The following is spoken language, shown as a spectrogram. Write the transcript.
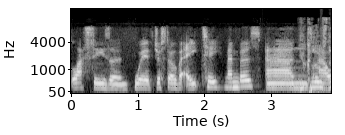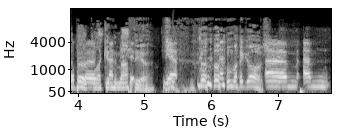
last season with just over 80 members, and you closed the book like in the mafia. Yep. oh my gosh. Um, um,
